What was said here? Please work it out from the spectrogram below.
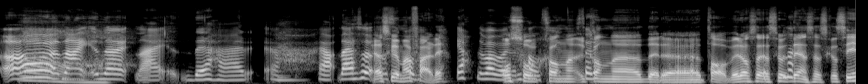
Åh, nei, nei, nei, det her Ja, nei, så Jeg skal gjøre meg ferdig, Ja, det var bare og så kan, kan eh, dere ta over. Altså, jeg skal, det eneste jeg skal si,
